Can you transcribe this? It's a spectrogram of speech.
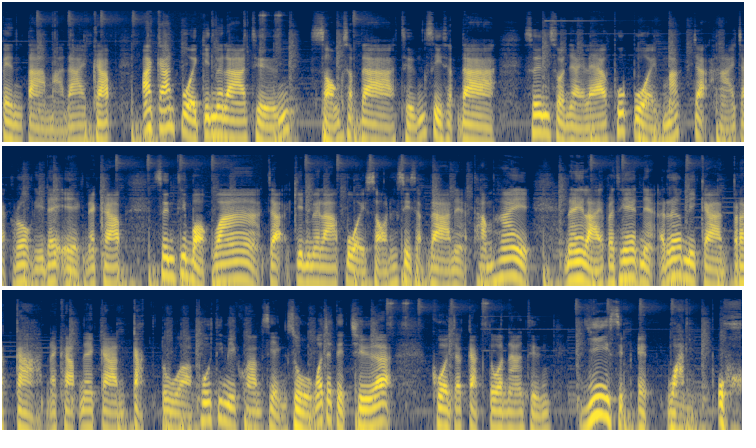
เป็นตามมาได้ครับ อาการป่วยกินเวลาถึง 2 สัปดาห์ถึง 4 สัปดาห์ ซึ่งส่วนใหญ่แล้วผู้ป่วยมักจะหายจากโรคนี้ได้เองนะครับ ซึ่งที่บอกว่าจะกินเวลาป่วย 2-4 สัปดาห์เนี่ยทำให้ในหลายประเทศเนี่ยเริ่มมีการประกาศนะครับในการกักตัวผู้ที่มีความเสี่ยงสูงว่าจะติดเชื้อ ควรจะกักตัวนานถึง 21 วัน โอ้โห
